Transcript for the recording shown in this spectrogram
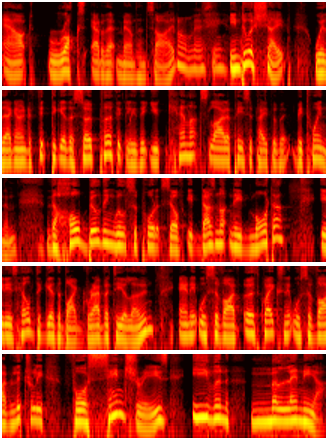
out rocks out of that mountainside Oh, mercy. into a shape where they're going to fit together so perfectly that you cannot slide a piece of paper be- between them. The whole building will support itself. It does not need mortar. It is held together by gravity alone and it will survive earthquakes and it will survive literally for centuries, even millennia.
